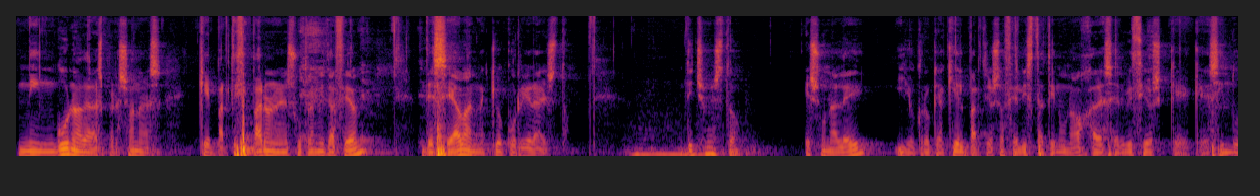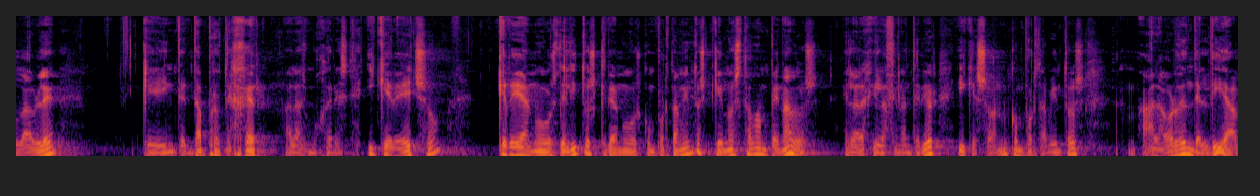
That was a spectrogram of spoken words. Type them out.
ninguna de las personas que participaron en su tramitación deseaban que ocurriera esto. Dicho esto, es una ley y yo creo que aquí el Partido Socialista tiene una hoja de servicios que, que es indudable que intenta proteger a las mujeres y que de hecho crea nuevos delitos, crea nuevos comportamientos que no estaban penados en la legislación anterior y que son comportamientos a la orden del día.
